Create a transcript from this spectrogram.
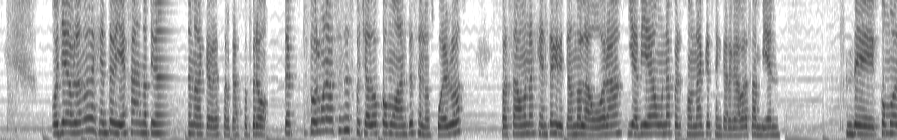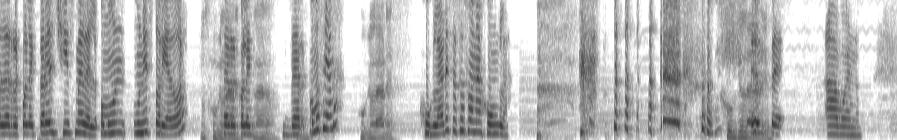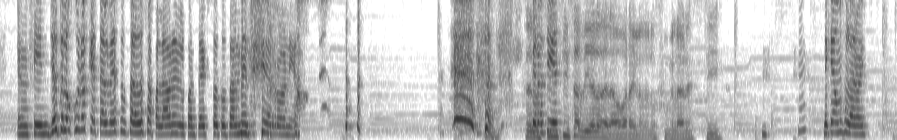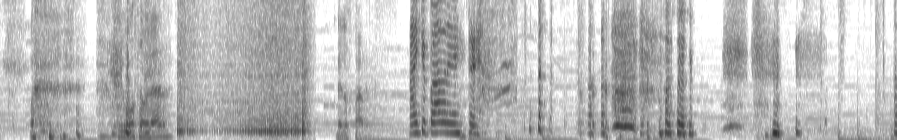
Oye, hablando de gente vieja, no tiene nada que ver esto al caso, pero ¿te- ¿tú alguna vez has escuchado cómo antes en los pueblos pasaba una gente gritando la hora y había una persona que se encargaba también de como de recolectar el chisme del como un, un historiador Los juglares, claro. de. ¿cómo se llama? Juglares. Juglares, eso suena a jungla. Juglares. Este, Ah, bueno. En fin, yo te lo juro que tal vez he usado esa palabra en el contexto totalmente erróneo. Pero, pero sí, sí es- sí sabía lo de la obra y lo de los juglares, sí. ¿De qué vamos a hablar hoy? Hoy vamos a hablar de los padres. Ay, qué padre.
